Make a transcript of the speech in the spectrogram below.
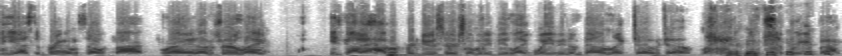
he has to bring himself back, right? I'm sure like he's got to have a producer or somebody be like waving him down, like Joe, Joe, like bring it back.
